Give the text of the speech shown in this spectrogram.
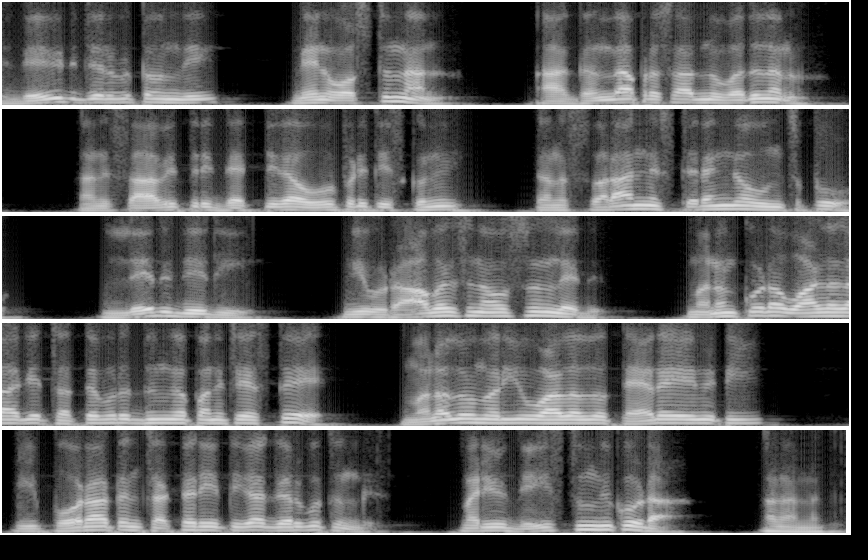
ఇదేమిటి జరుగుతోంది? నేను వస్తున్నాను. ఆ గంగాప్రసాద్ను వదలను. అని సావిత్రి గట్టిగా ఊపిరి తీసుకుని తన స్వరాన్ని స్థిరంగా ఉంచుతూ లేదు దేది నీవు రావాల్సిన అవసరం లేదు. మనం కూడా వాళ్ళలాగే చట్టవిరుద్ధంగా పనిచేస్తే మనలో మరియు వాళ్ళలో తేడా ఏమిటి? ఈ పోరాటం చట్టరీతిగా జరుగుతుంది మరియు జయిస్తుంది కూడా అని అన్నది.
